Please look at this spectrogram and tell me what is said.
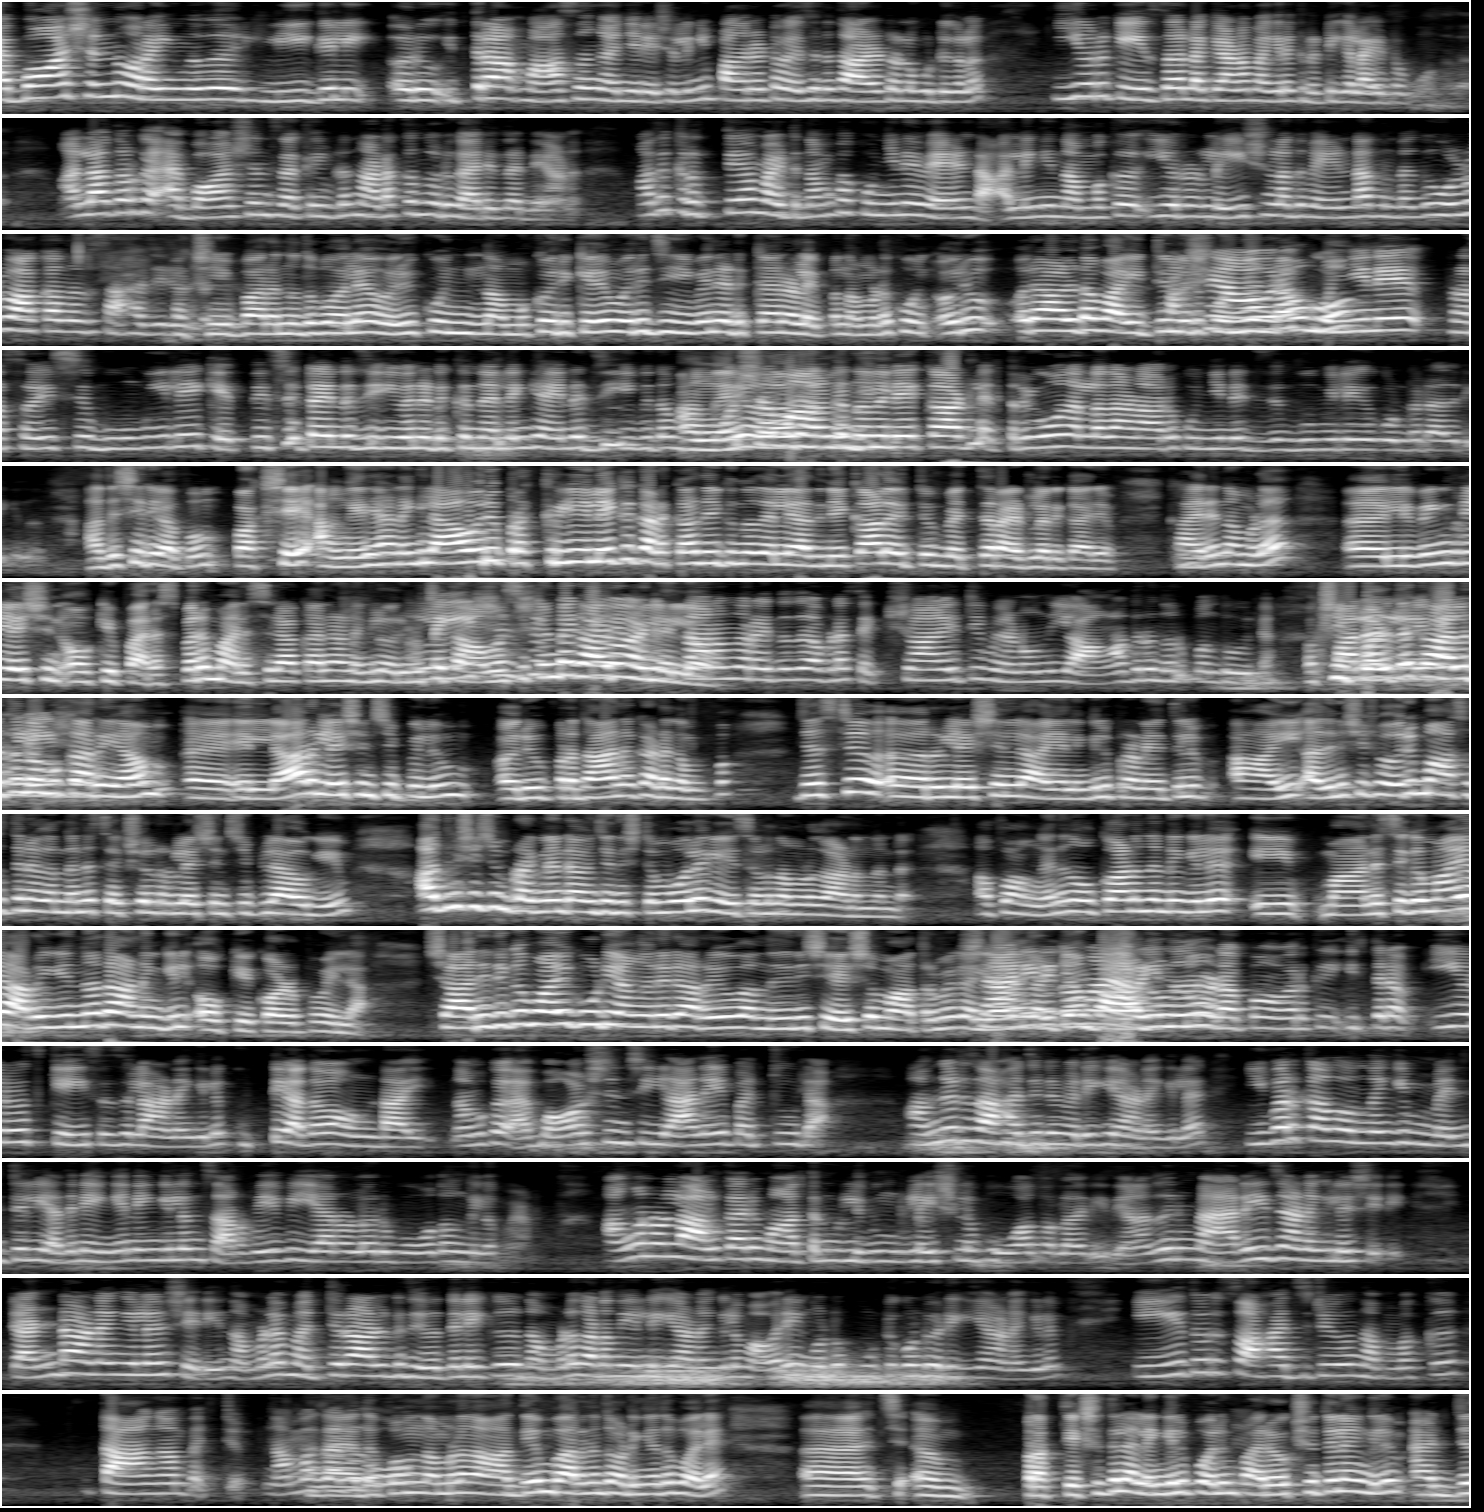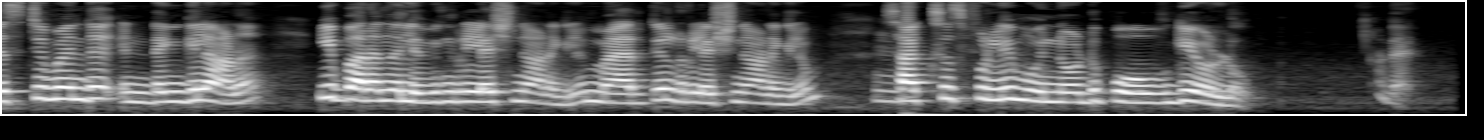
അബോഷൻ എന്ന് പറയുന്നത് ലീഗലി ഒരു ഇത്ര മാസം കഴിഞ്ഞതിന് ശേഷം അല്ലെങ്കിൽ പതിനെട്ട് വയസ്സിന് താഴെയുള്ള കുട്ടികൾ ഈ ഒരു കേസുകളിലൊക്കെയാണ് ഭയങ്കര ക്രിട്ടിക്കൽ ആയിട്ട് പോകുന്നത്. അല്ലാത്തവർക്ക് അബോഷൻസ് ഒക്കെ ഇവിടെ നടക്കുന്ന ഒരു കാര്യം തന്നെയാണ്. അത് കൃത്യമായിട്ട് നമുക്ക് ആ കുഞ്ഞിനെ വേണ്ട. അല്ലെങ്കിൽ നമുക്ക് ഈ ഒരു റിലേഷനിൽ അത് വേണ്ടെന്നുണ്ടെങ്കിൽ ഒഴിവാക്കാവുന്ന സാഹചര്യം പക്ഷേ ഈ പറയുന്നത് പോലെ ഒരു കുഞ്ഞ് നമുക്ക് ഒരിക്കലും ഒരു ജീവൻ എടുക്കാനുള്ള ഇപ്പൊ നമ്മുടെ ഒരു ഒരാളുടെ വയറ്റിൽ ഒരു ഒരു കുഞ്ഞിനെ പ്രസവിച്ച് ഭൂമിയിലേക്ക് എത്തിച്ചിട്ട് അതിന്റെ ജീവൻ എടുക്കുന്ന അല്ലെങ്കിൽ അതിന്റെ ജീവിതം മോശമാക്കുന്നതിനേക്കാട്ടിൽ എത്രയോ നല്ലതാണ് ആ ഒരു കുഞ്ഞിനെ ഭൂമിയിലേക്ക് കൊണ്ടുവരാതിരിക്കുന്നത്. അത് ശരി. അപ്പം പക്ഷേ അങ്ങനെയാണെങ്കിൽ ആ ഒരു പ്രക്രിയയിലേക്ക് കടക്കാതിരിക്കുന്നതല്ലേ അതിനേക്കാൾ ഏറ്റവും ബെറ്റർ ആയിട്ടുള്ള ഒരു കാര്യം. കാര്യം നമ്മൾ ലിവിങ് റിലേഷൻ ഓക്കെ പരസ്പരം മനസ്സിലാക്കാനാണെങ്കിൽ ഒരുമിച്ച് താമസിക്കേണ്ട കാര്യമില്ലല്ലോ. പറയുന്നത് അവിടെ സെക്ഷുവാലിറ്റി വേണമെന്ന് യാതൊരു നിർബന്ധവും പക്ഷെ ഇപ്പോഴത്തെ കാലത്ത് നമുക്കറിയാം എല്ലാ റിലേഷൻഷിപ്പിലും ഒരു പ്രധാന ഘടകം. ഇപ്പൊ ജസ്റ്റ് റിലേഷനിലായി അല്ലെങ്കിൽ പ്രണയത്തിൽ ആയി അതിനുശേഷം ഒരു മാസത്തിനകം തന്നെ സെക്ഷൽ റിലേഷൻഷിപ്പിലാവുകയും അതിനുശേഷം പ്രഗ്നന്റ് ആവുകയും ചെയ്യുന്ന ഇഷ്ടംപോലെ കേസുകൾ നമ്മൾ കാണുന്നുണ്ട്. അപ്പോൾ അങ്ങനെ നോക്കുകയാണെന്നുണ്ടെങ്കിൽ ഈ മാനസികമായി അറിയുന്നതാണെങ്കിൽ ഓക്കെ കുഴപ്പമില്ല. ശാരീരികമായി കൂടി അങ്ങനെ ഒരു അറിവ് വന്നതിന് ശേഷം മാത്രമേ കല്യാണം കഴിക്കാൻ പാടുള്ളൂ. അവർക്ക് ഇത്തരം ഈ ഒരു കേസസിലാണെങ്കിൽ കുട്ടി അഥവാ ഉണ്ടായി നമുക്ക് അബോർഷൻ ചെയ്യാനേ പറ്റൂല. അന്നൊരു സാഹചര്യം വരികയാണെങ്കിൽ ഇവർക്ക് അതൊന്നെങ്കിൽ മെന്റലി അതിനെ എങ്ങനെയെങ്കിലും സർവൈവ് ചെയ്യാനുള്ള ഒരു ബോധമെങ്കിലും വേണം. അങ്ങനെയുള്ള ആൾക്കാർ മാത്രം ലിവിങ് റിലേഷനിൽ പോകാത്തുള്ള രീതിയാണ്. അതൊരു മാരേജ് ആണെങ്കിലും ശരി. രണ്ടാണെങ്കിലും ശരി. നമ്മളെ മറ്റൊരാളുടെ ജീവിതത്തിലേക്ക് നമ്മൾ കടന്നു ചെല്ലുകയാണെങ്കിലും അവരെ ഇങ്ങോട്ട് കൂട്ടിക്കൊണ്ടുവരികയാണെങ്കിലും ഏതൊരു സാഹചര്യവും നമുക്ക് താങ്ങാൻ പറ്റും. നമ്മൾ ആദ്യം പറഞ്ഞു തുടങ്ങിയതുപോലെ പ്രത്യക്ഷത്തിൽ അല്ലെങ്കിൽ പോലും പരോക്ഷത്തിലെങ്കിലും അഡ്ജസ്റ്റ്മെന്റ് ഉണ്ടെങ്കിലാണ് ഈ പറയുന്ന ലിവിംഗ് റിലേഷൻ ആണെങ്കിലും മാരിറ്റൽ റിലേഷൻ ആണെങ്കിലും സക്സസ്ഫുള്ളി മുന്നോട്ട് പോവുകയുള്ളൂ.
